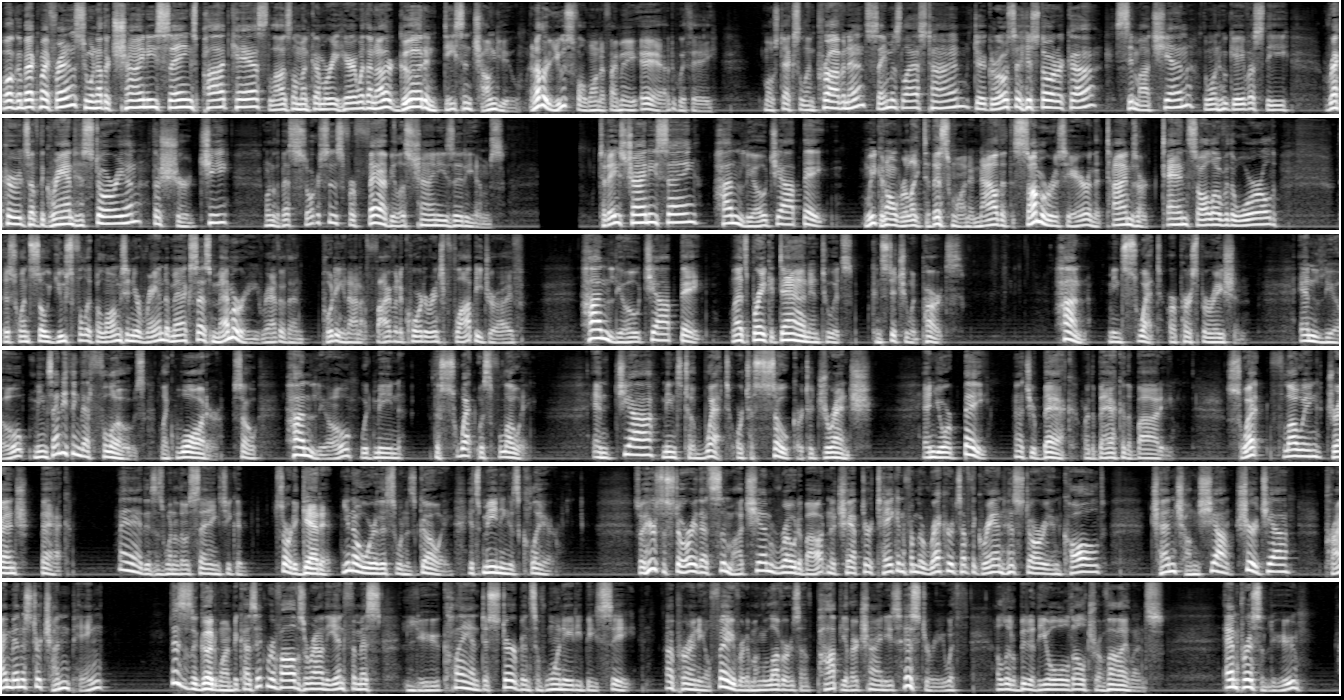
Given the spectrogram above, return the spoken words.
Welcome back, my friends, to another Chinese Sayings podcast. Laszlo Montgomery here with another good and decent Chengyu. Another useful one, if I may add, with a most excellent provenance, same as last time. Der Grosse Historiker, Sima Qian, the one who gave us the records of the Grand Historian, the Shi Ji, one of the best sources for fabulous Chinese idioms. Today's Chinese saying, Han Liu Jia Bei. We can all relate to this one, and now that the summer is here and the times are tense all over the world, this one's so useful it belongs in your random access memory rather than putting it on a five and a quarter inch floppy drive. Han Liu Jia Bei. Let's break it down into its constituent parts. Han means sweat or perspiration, and Liu means anything that flows, like water. So Han Liu would mean the sweat was flowing. And jia means to wet or to soak or to drench. And your bei, that's your back or the back of the body. Sweat, flowing, drench, back. Eh, this is one of those sayings you could sort of get it. You know where this one is going. Its meaning is clear. So here's the story that Sima Qian wrote about in a chapter taken from the records of the grand historian called Chen Chengxiang Shijia, Prime Minister Chen Ping this is a good one because it revolves around the infamous Lü clan disturbance of 180 BC, a perennial favorite among lovers of popular Chinese history with a little bit of the old ultra violence. Empress Lü,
